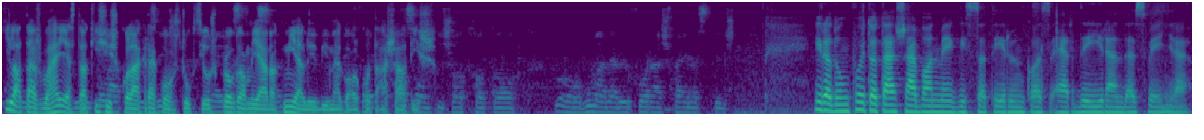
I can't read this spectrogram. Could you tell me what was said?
Kilátásba helyezte a kisiskolák rekonstrukciós programjának mielőbbi megalkotását is. Iradunk folytatásában még visszatérünk az erdélyi rendezvényre.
